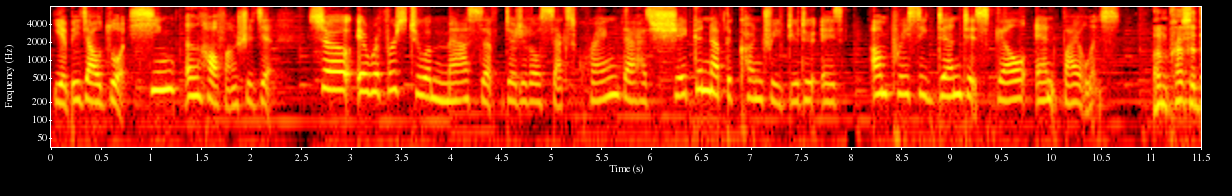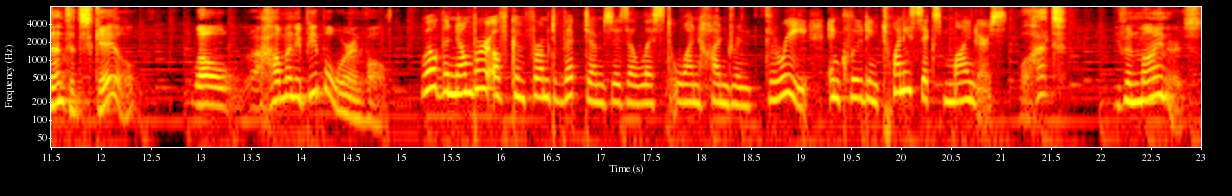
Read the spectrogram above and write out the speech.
也被叫做新 N 号房事件。So it refers to a massive digital sex crime that has shaken up the country due to its unprecedented scale and violence. Unprecedented scale? Well, how many people were involved? Well, the number of confirmed victims is at least 103, including 26 minors. What? Even minors?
